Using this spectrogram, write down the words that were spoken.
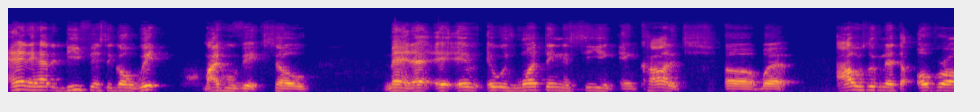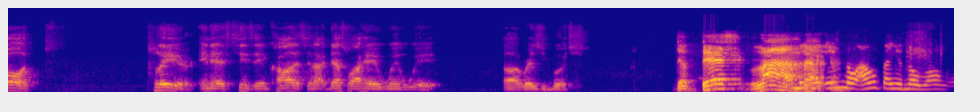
and they had a defense to go with Michael Vick. So man, that, it, it, it was one thing to see in, in college, uh, but I was looking at the overall player in that sense in college, and I, that's why I had went with uh, Reggie Bush. the best I mean, linebacker. no, I don't think it's no wrong. answer.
